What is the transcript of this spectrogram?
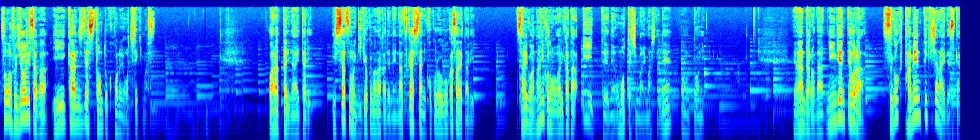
その不条理さがいい感じでストンと心に落ちてきます。笑ったり泣いたり一冊の戯曲の中でね懐かしさに心を動かされたり最後は何この終わり方いいってね思ってしまいましたね本当に。でなんだろうな人間ってほらすごく多面的じゃないですか。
